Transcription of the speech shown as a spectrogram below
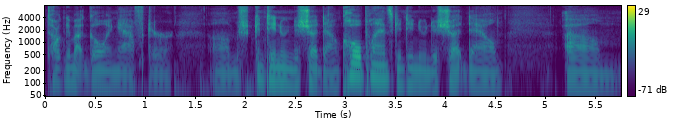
talking about going after, um, continuing to shut down coal plants, continuing to shut down um,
